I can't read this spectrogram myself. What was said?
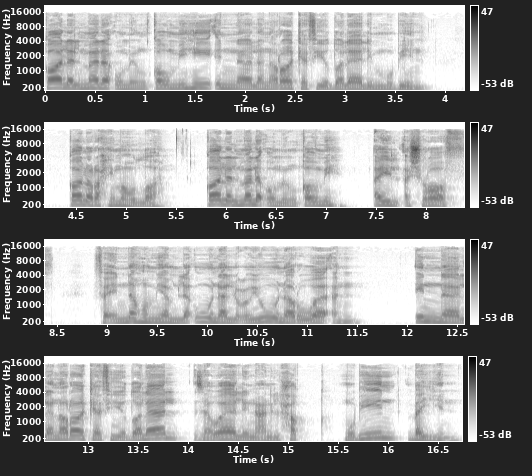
قال الملأ من قومه إنا لنراك في ضلال مبين. قال رحمه الله قال الملأ من قومه أي الأشراف فإنهم يملؤون العيون رواء. إنا لنراك في ضلال زوال عن الحق. مبين بين.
